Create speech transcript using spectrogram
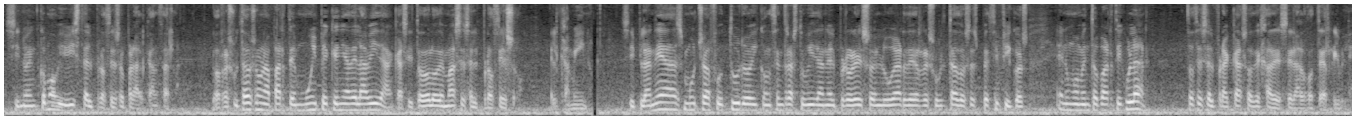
sino en cómo viviste el proceso para alcanzarla. Los resultados son una parte muy pequeña de la vida, casi todo lo demás es el proceso, el camino. Si planeas mucho a futuro y concentras tu vida en el progreso en lugar de resultados específicos en un momento particular, entonces el fracaso deja de ser algo terrible.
